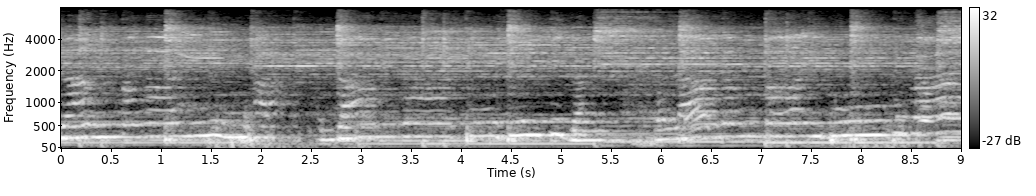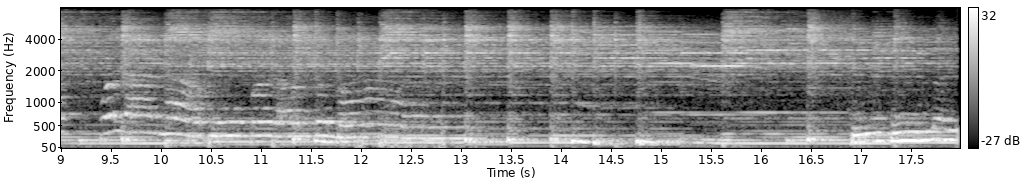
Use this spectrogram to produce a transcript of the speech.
Pahigang mga luha Ang dami na bigay Wala nang maibubuga Wala na akong maramdaman. Kung tunay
